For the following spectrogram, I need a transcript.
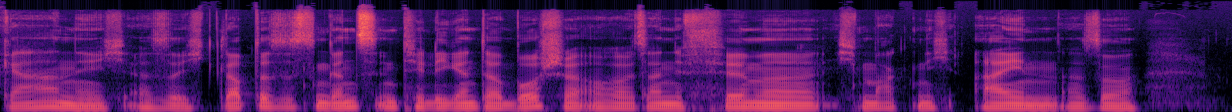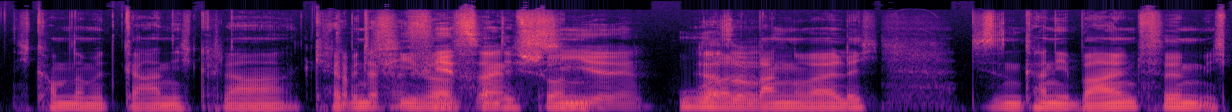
gar nicht. Also ich glaube, das ist ein ganz intelligenter Bursche, aber seine Filme, ich mag nicht ein. Also ich komme damit gar nicht klar. Ich glaub, Cabin der Fever fand ich schon Ziel. Also, urlangweilig. Diesen Kannibalenfilm, ich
